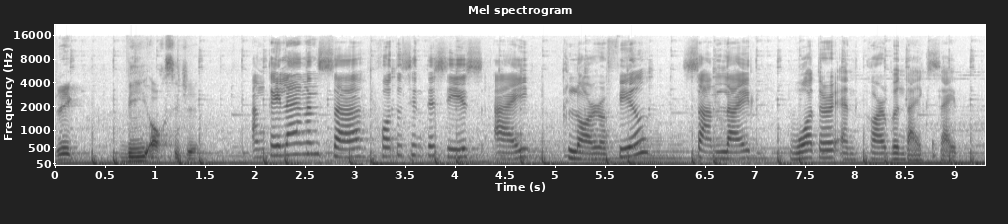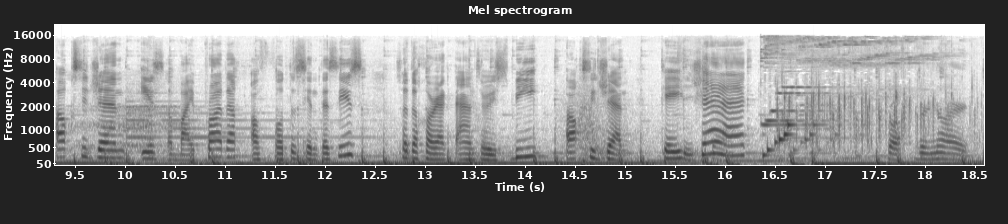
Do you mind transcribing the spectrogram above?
Drake. B, oxygen. Ang kailangan sa photosynthesis ay chlorophyll, sunlight, water, and carbon dioxide. Oxygen is a byproduct of photosynthesis, so the correct answer is B, oxygen. Okay, check. Prof. Bernard.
